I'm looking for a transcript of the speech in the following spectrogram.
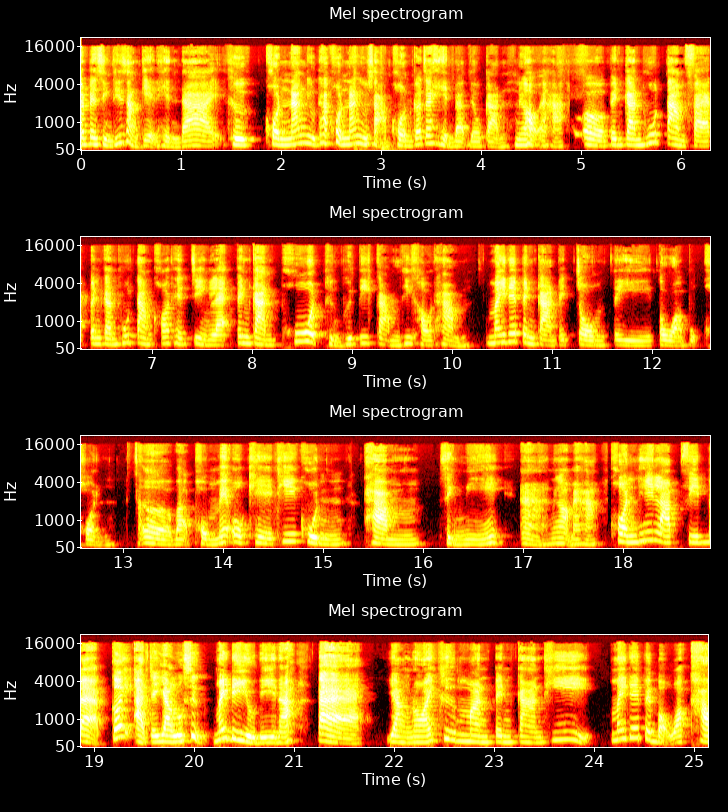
มันเป็นสิ่งที่สังเกตเห็นได้ คือคนนั่งอยู่ถ้าคนนั่งอยู่ 3 คนก็จะเห็นแบบเดียวกันนึกออกไหมคะเออเป็นการพูดตาม fact เป็นการพูดตามข้อเท็จจริง และเป็นการพูดถึงพฤติกรรมที่เขาทำไม่ได้เป็นการไปโจมตีตัวบุคคลเออแบบผมไม่โอเคที่คุณทำสิ่งนี้ อ่านึกออกไหมคะ คนที่รับ feedback ก็อาจจะยังรู้สึกไม่ดีอยู่ดีนะ แต่อย่างน้อยคือมันเป็นการที่ไม่ได้ไปบอกว่าเขา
